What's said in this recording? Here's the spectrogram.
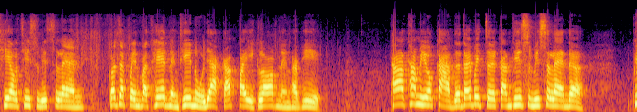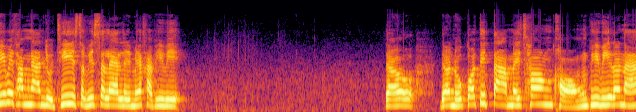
เที่ยวที่สวิตเซอร์แลนด์ก็จะเป็นประเทศหนึ่งที่หนูอยากกลับไปอีกรอบหนึ่งค่ะพี่ ถ้าถ้ามีโอกาสจะได้ไปเจอกันที่สวิตเซอร์แลนด์เด้อพี่ไปทำงานอยู่ที่สวิตเซอร์แลนด์เลยไหมคะพี่วิเดี๋ยว เดี๋ยวหนูกดติดตามในช่องของพี่วิแล้วนะ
